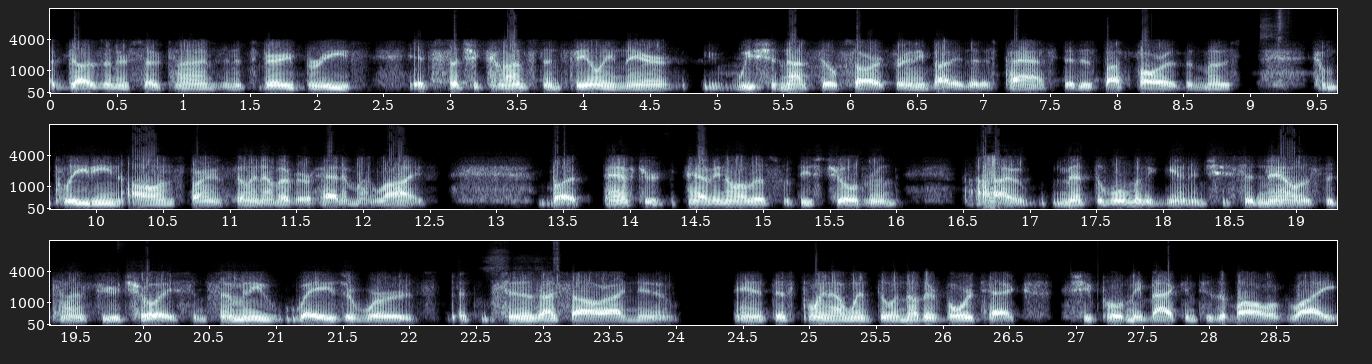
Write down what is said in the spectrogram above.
a dozen or so times, and it's very brief. It's such a constant feeling there. We should not feel sorry for anybody that has passed. It is by far the most completing, awe-inspiring feeling I've ever had in my life. But after having all this with these children, I met the woman again, and she said, "Now is the time for your choice." In so many ways or words, as soon as I saw her, I knew. And at this point, I went through another vortex. She pulled me back into the ball of light,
